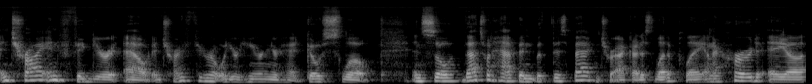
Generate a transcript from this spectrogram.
And try and figure it out and try to figure out what you're hearing in your head. Go slow. And so that's what happened with this backing track. I just let it play and I heard a, uh,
